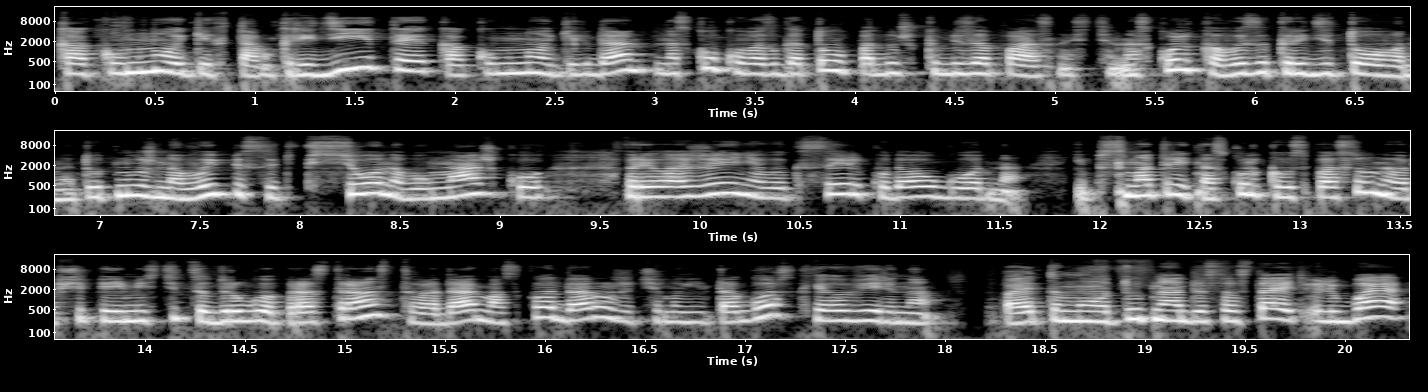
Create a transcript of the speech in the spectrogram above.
как у многих там кредиты, как у многих, да, насколько у вас готова подушка безопасности, насколько вы закредитованы. Тут нужно выписать все на бумажку, приложение в Excel, куда угодно, и посмотреть, насколько вы способны вообще переместиться в другое пространство. Да? Москва дороже, чем Магнитогорск, я уверена. Поэтому тут надо составить любая...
